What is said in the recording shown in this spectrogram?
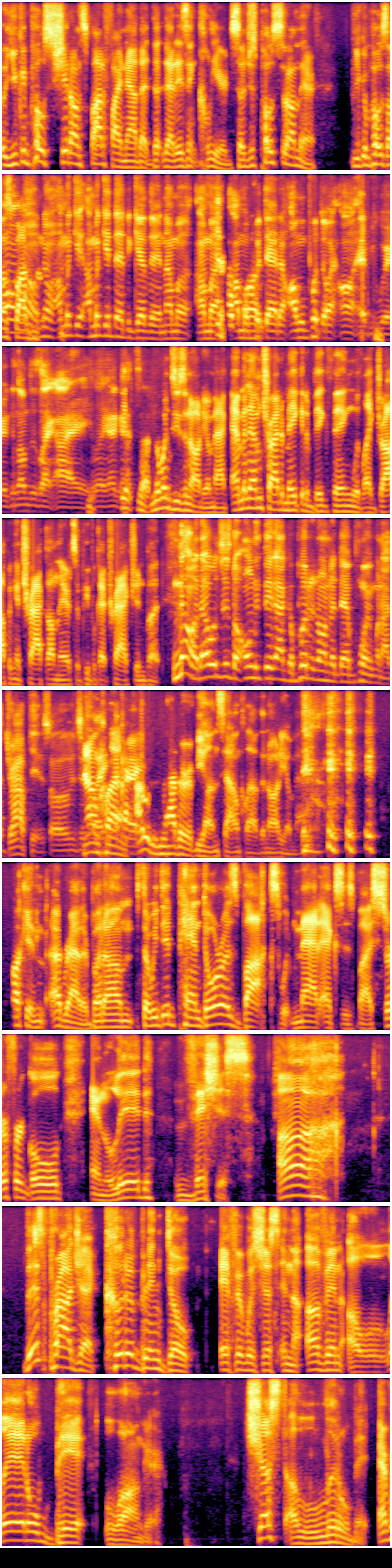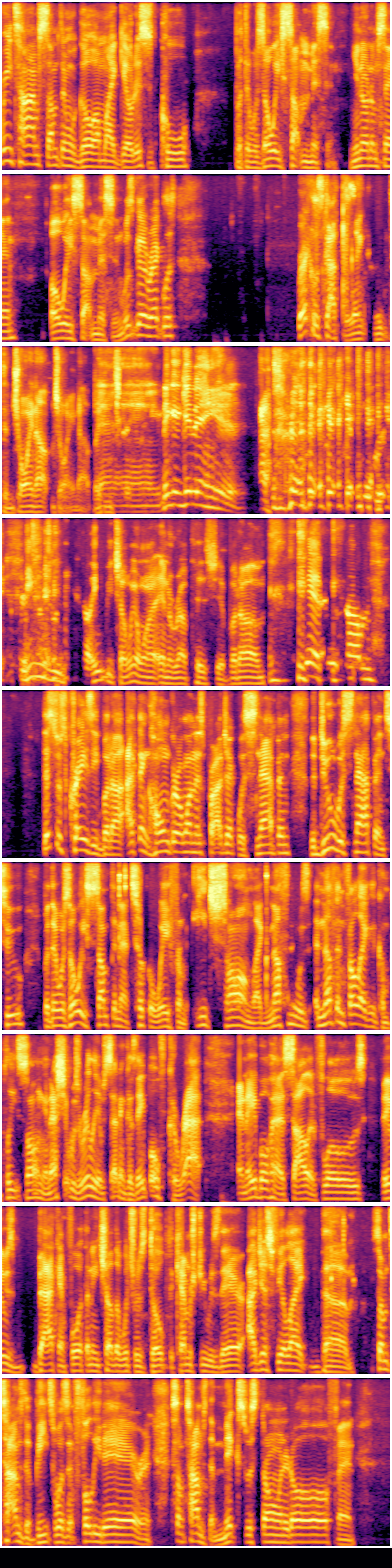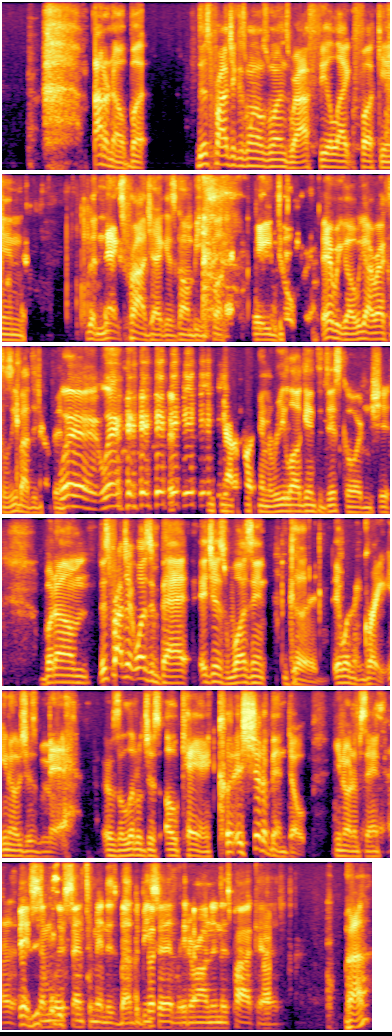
You can post shit on Spotify now that that isn't cleared. So just post it on there. You can post on Oh, Spotify. no, no, I'm gonna get, I'm gonna get that together, and I'm gonna, I'm gonna, I'm gonna put that, I'm gonna put that on everywhere because I'm just like, all right, like I got. Yeah, no one's using Audiomack. Eminem tried to make it a big thing with like dropping a track on there so people got traction, but No, that was just the only thing I could put it on at that point when I dropped it. So it was just like, SoundCloud. I would rather it be on SoundCloud than Audiomack. Fucking, I'd rather. But um, so we did Pandora's Box with Mad X's by Surfer Gold and Lid Vicious. Uh this project could have been dope if it was just in the oven a little bit longer. Just a little bit. Every time something would go, I'm like, yo, this is cool. But there was always something missing. You know what I'm saying? Always something missing. What's good, Reckless? Reckless got the link to join up, join up, Dang, nigga, get in here. he, he'd be chilling. We don't want to interrupt his shit, but um, yeah, um, this was crazy. But uh, I think Homegirl on this project was snapping. The dude was snapping too, but there was always something that took away from each song. Like nothing was, nothing felt like a complete song, and that shit was really upsetting because they both could rap and they both had solid flows. They was back and forth on each other, which was dope. The chemistry was there. I just feel like the sometimes the beats wasn't fully there, and sometimes the mix was throwing it off, and I don't know, but this project is one of those ones where I feel like fucking the next project is gonna be fucking way dope. There we go. We got Reckless. He about to jump in. where, where? You gotta fucking relog into Discord and shit. But um, this project wasn't bad. It just wasn't good. It wasn't great. You know, it was just meh. It was a little just okay. And could it should have been dope. You know what I'm saying? A, a similar sentiment is about to be said later on in this podcast. Huh?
